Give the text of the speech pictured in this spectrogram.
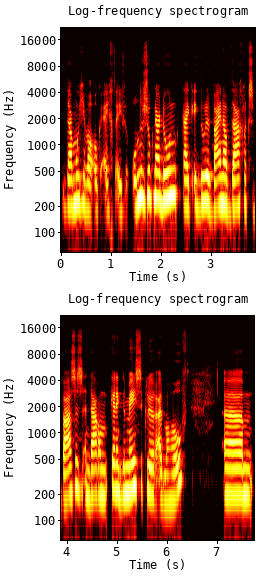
daar moet je wel ook echt even onderzoek naar doen. Kijk, ik doe dit bijna op dagelijkse basis en daarom ken ik de meeste kleuren uit mijn hoofd. Um,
